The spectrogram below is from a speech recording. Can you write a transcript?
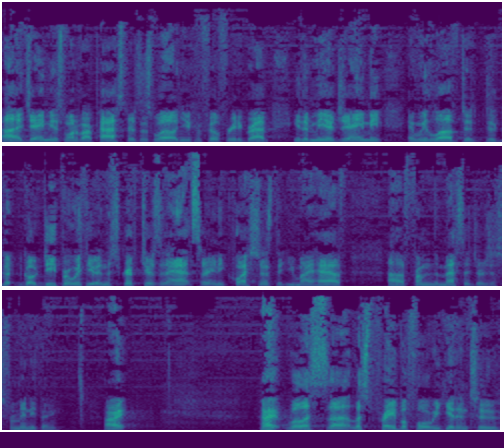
Uh, Jamie is one of our pastors as well, and you can feel free to grab either me or Jamie, and we love to, to go deeper with you in the scriptures and answer any questions that you might have uh, from the message or just from anything. All right? All right, well, let's, uh, let's pray before we get into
